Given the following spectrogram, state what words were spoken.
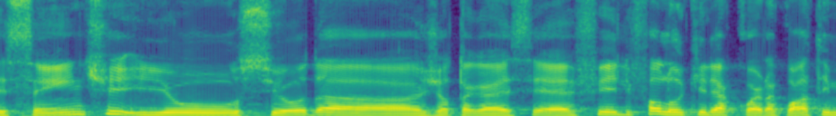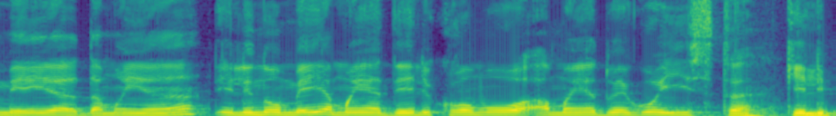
recente e o CEO da JHSF, ele falou que ele acorda às 4 e meia da manhã, ele nomeia a manhã dele como a manhã do egoísta, que ele,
